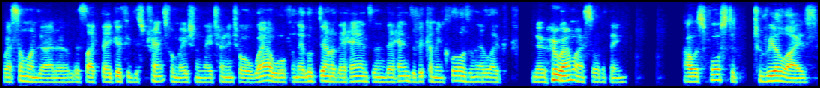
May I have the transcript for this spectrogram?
where someone that uh, it's like they go through this transformation and they turn into a werewolf and they look down at their hands and their hands are becoming claws and they're like, you know, who am I, sort of thing. I was forced to to realize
